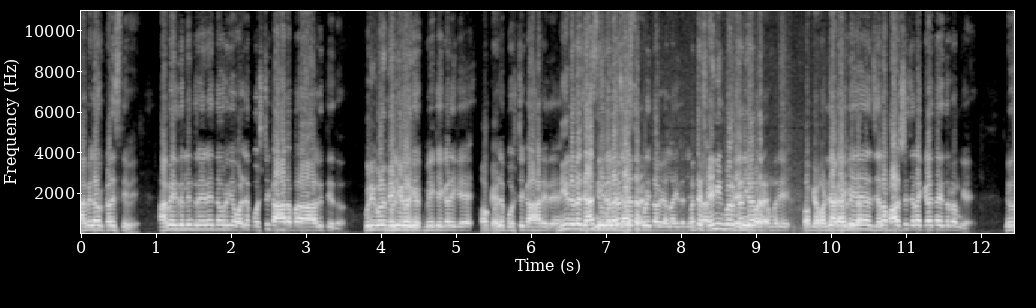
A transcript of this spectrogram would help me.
ಆಮೇಲೆ ಅವ್ರು ಕಳಿಸ್ತೀವಿ. ಆಮೇಲೆ ಇದ್ರಿಂದ ಏನೈತೆ ಅವ್ರಿಗೆ ಒಳ್ಳೆ ಪೌಷ್ಟಿಕ ಆಹಾರ ಆಗುತ್ತೆ ಇದು. ಕುರಿಗಳು ಮೇಕೆಗಳಿಗೆ? ಮೇಕೆಗಳಿಗೆ ಒಳ್ಳೆ ಪೌಷ್ಟಿಕ ಆಹಾರ ಇದೆ. ನೀರೆಲ್ಲ ಜಾಸ್ತಿ ನೀರೆಲ್ಲ ಜಾಸ್ತಿ. ಕುಡಿತಾವೆ ಎಲ್ಲ ಮತ್ತೆ ಶೈನಿಂಗ್ ಬರುತ್ತೆ. ಮರಿ ಓಕೆ ಅದಕ್ಕಾಗಿ ಜನ ಬಹಳಷ್ಟು ಜನ ಕೇಳ್ತಾ ಇದ್ರು ನಮ್ಗೆ. ನೀವು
